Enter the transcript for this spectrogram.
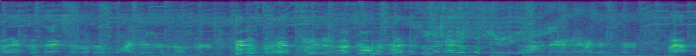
আর এক কথা একশো কথা। কাগজপত্র রেডি করো আমি টাকা নিয়ে। ভাই আপনি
